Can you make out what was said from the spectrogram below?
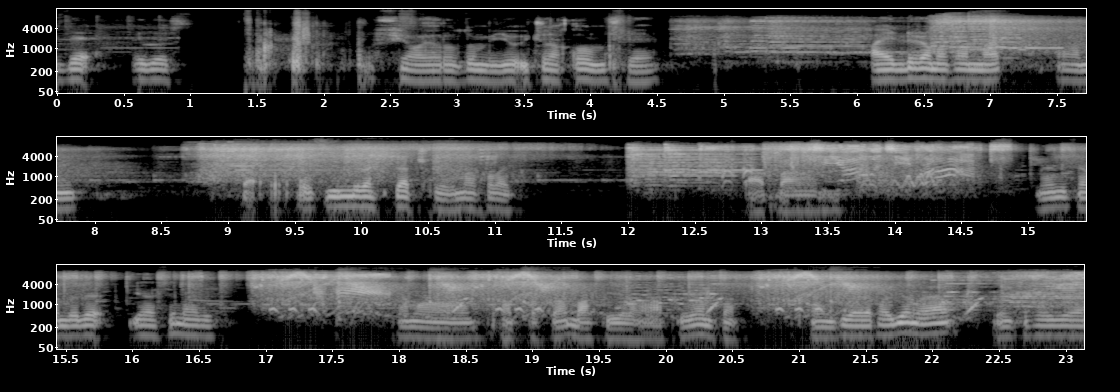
bize ediyoruz. Of ya yoruldum video 3 dakika olmuş be. Hayırlı Ramazanlar. Amin. Ya, o 20 rakipler çıkıyor bunlar kolay. Ben de sen böyle gelsin hadi. Tamam. Atlasam bak iyi bak atlıyor musun? Sanki böyle yapabiliyor mu ya? Belki yapabiliyor.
